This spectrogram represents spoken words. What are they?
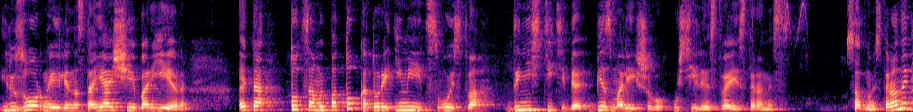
иллюзорные или настоящие барьеры. Это тот самый поток, который имеет свойство донести тебя без малейшего усилия с твоей стороны, с одной стороны,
